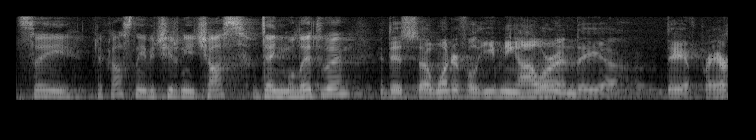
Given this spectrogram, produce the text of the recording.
Цей прекрасний вечірній час, в день молитви, this uh, wonderful evening hour and the uh, day of prayer,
